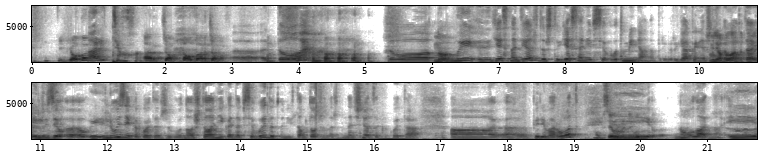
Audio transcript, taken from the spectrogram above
Ёбов? Артем. Артем. Долба Артемов. Э, то, то Но- мы э, есть надежда, что если они все, вот у меня, например, я, конечно, У меня в была каком-то такая иллюзи- э, э, иллюзии какой-то живу, но что они, когда все выйдут, у них там тоже нач- начнется какой-то а, э, переворот. Ну, все уже не И- выйдут, давай. Ну ладно, и,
